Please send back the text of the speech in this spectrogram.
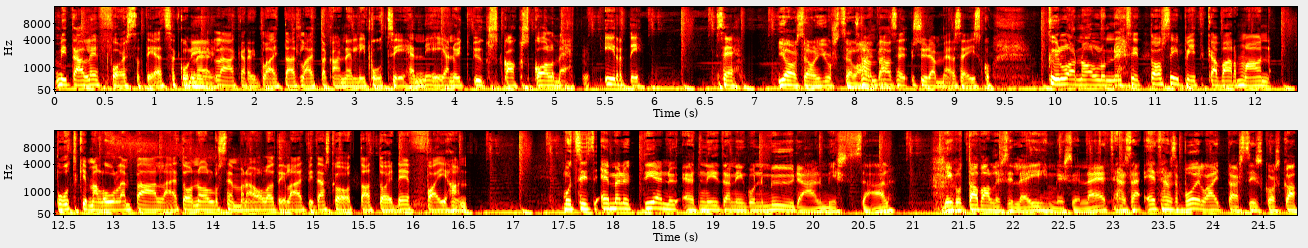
mitä leffoissa, tiedätkö, kun. Niin. ne lääkärit laittaa, että laittakaa ne liput siihen niin, ja nyt yksi, kaksi, kolme, irti. Se. Joo, se on just se Se laite. on taas se sydämeen se isku. Kyllä on ollut nyt sit tosi pitkä varmaan putki, mä luulen päällä, että on ollut semmoinen olotila, että pitäisikö ottaa toi deffa ihan Mutta siis en mä nyt tiennyt, että niitä niin kuin myydään missään. Niin kuin tavallisille ihmisille. Ethän sä, ethän sä voi laittaa siis, koska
